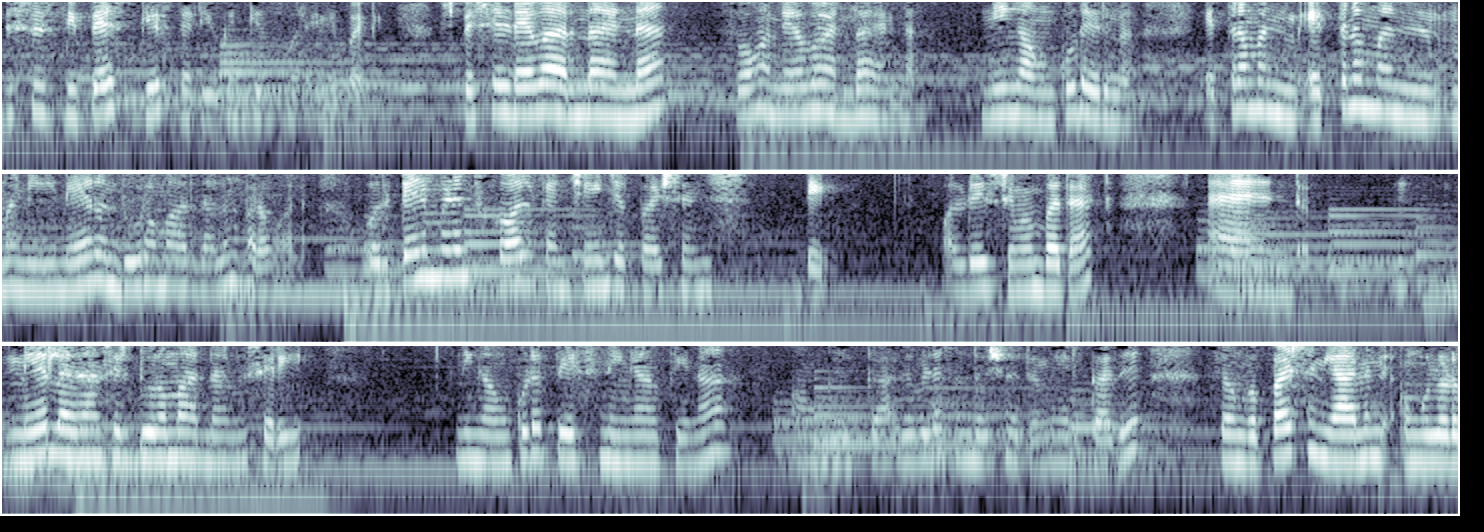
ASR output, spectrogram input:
this is the best gift that you can give for anybody special டேவாக இருந்தால் என்ன? சோகம் டேவாக இருந்தால் என்ன? நீங்கள் அவங்க கூட இருங்க. எத்தனை மணி எத்தனை மணி மணி நேரம் தூரமாக இருந்தாலும் பரவாயில்ல. ஒரு ten minutes call can change a person's day always remember that and நேரில் இருந்தாலும் சரி தூரமாக இருந்தாலும் சரி நீங்கள் அவங்க கூட பேசுனீங்க அப்படின்னா அவங்களுக்கு அதை விட சந்தோஷம் எதுவுமே இருக்காது. ஸோ உங்கள் பர்சன் யாருன்னு உங்களோட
